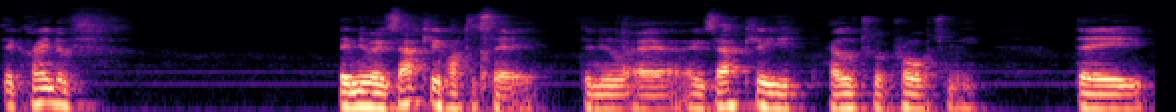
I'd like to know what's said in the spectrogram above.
they kind of, they knew exactly what to say. They knew uh, exactly how to approach me. They,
